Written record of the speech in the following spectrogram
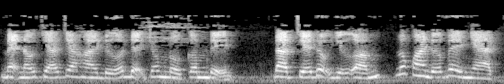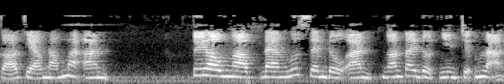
mẹ nấu cháo cho hai đứa để trong nồi cơm điện đặt chế độ giữ ấm, lúc hai đứa về nhà có cháo nóng mà ăn. Tuy hồng ngọc đang lướt xem đồ ăn, ngón tay đột nhiên chững lại.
